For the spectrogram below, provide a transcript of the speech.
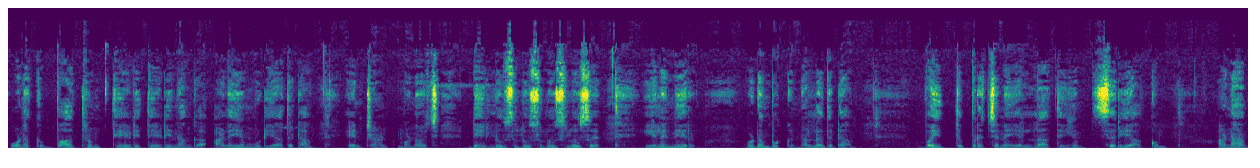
உனக்கு பாத்ரூம் தேடி தேடி நாங்கள் அலைய முடியாதுடா என்றான் மனோஜ். டேய் லூசு லூசு லூசு லூசு. இளநீர் உடம்புக்கு நல்லதுடா. வயிற்று பிரச்சனை எல்லாத்தையும் சரியாக்கும். ஆனால்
